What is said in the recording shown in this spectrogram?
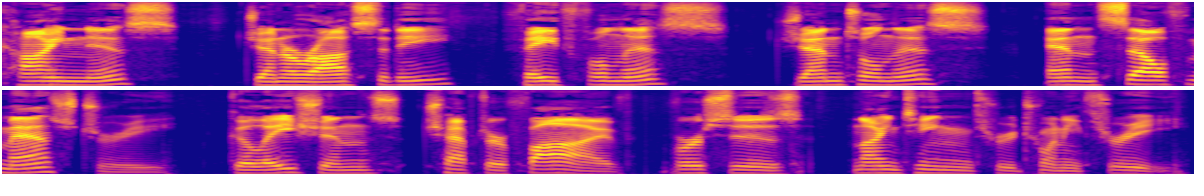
kindness, generosity, faithfulness, gentleness, and self mastery. Galatians chapter 5, verses 19 through 23.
